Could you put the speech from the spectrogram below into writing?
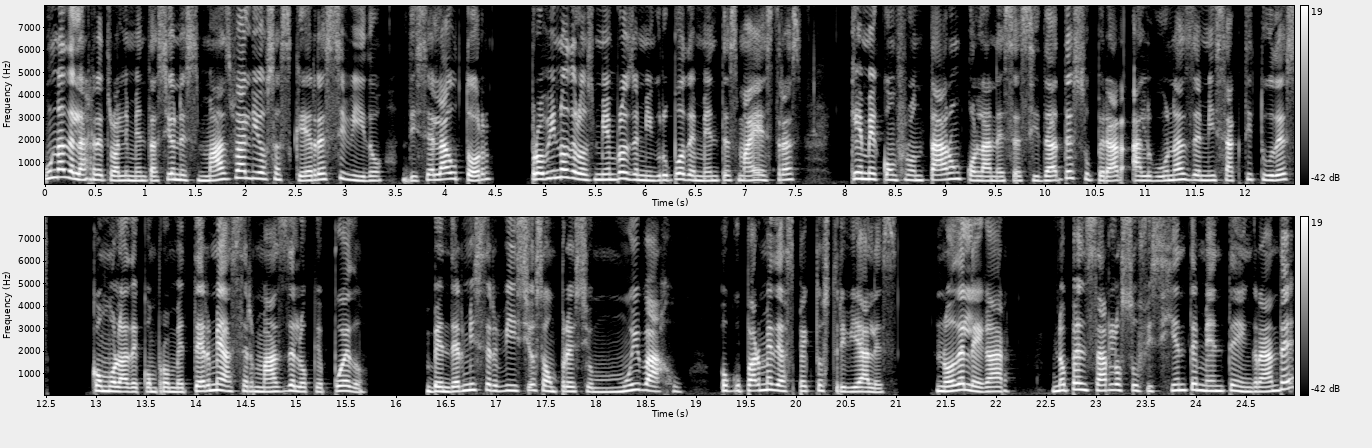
Una de las retroalimentaciones más valiosas que he recibido, dice el autor, provino de los miembros de mi grupo de mentes maestras que me confrontaron con la necesidad de superar algunas de mis actitudes, como la de comprometerme a hacer más de lo que puedo, vender mis servicios a un precio muy bajo, ocuparme de aspectos triviales, no delegar, no pensar lo suficientemente en grande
